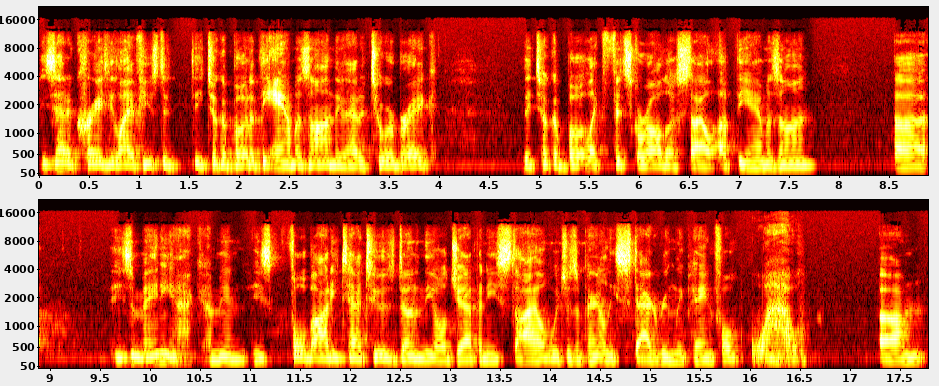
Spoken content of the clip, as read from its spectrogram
He's had a crazy life. He used to. He took a boat up the Amazon. They had a tour break. They took a boat like Fitzcarraldo style up the Amazon. Uh, he's a maniac. I mean, he's full body tattoos done in the old Japanese style, which is apparently staggeringly painful. Wow. Um,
